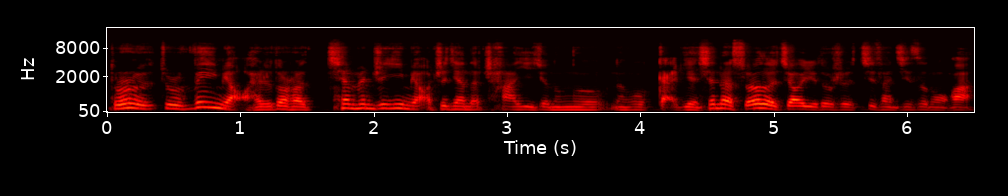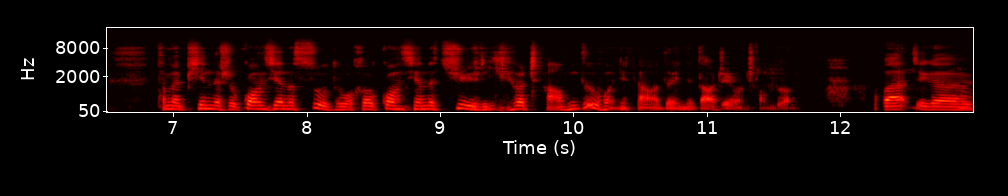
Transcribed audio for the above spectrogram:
多少就是微秒还是多少千分之一秒之间的差异就能够能够改变。现在所有的交易都是计算机自动化，他们拼的是光纤的速度和光纤的距离和长度，你知道吗？都已经到这种程度了。好吧，这个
